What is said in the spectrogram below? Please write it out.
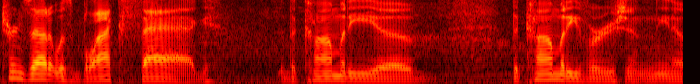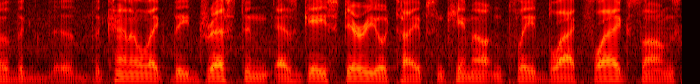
Turns out it was Black Fag, the comedy uh, the comedy version, you know, the the, the kind of like they dressed in as gay stereotypes and came out and played Black Flag songs,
